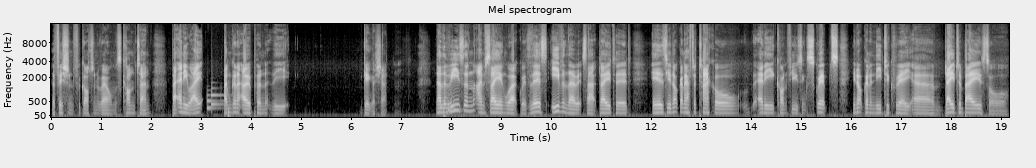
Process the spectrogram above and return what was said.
Efficient Forgotten Realms content. But anyway, I'm going to open the Gigaschatten. Now the reason I'm saying work with this, even though it's outdated, is you're not going to have to tackle any confusing scripts. You're not going to need to create a database or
